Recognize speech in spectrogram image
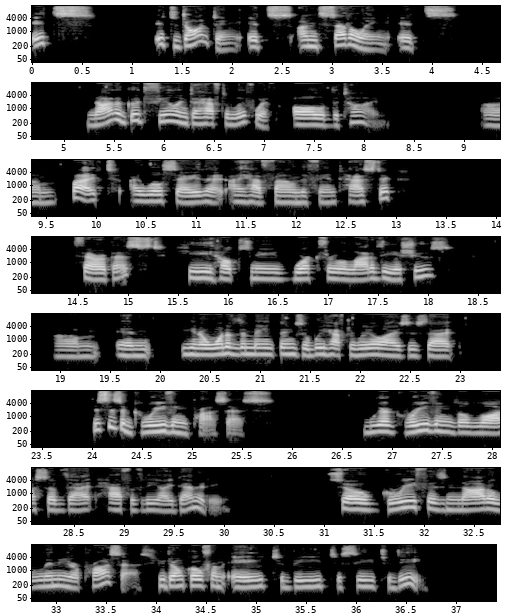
it's it's daunting. It's unsettling. It's not a good feeling to have to live with all of the time. Um, but I will say that I have found a fantastic therapist. He helps me work through a lot of the issues. Um, and, you know, one of the main things that we have to realize is that this is a grieving process. We're grieving the loss of that half of the identity. So grief is not a linear process. You don't go from A to B to C to D.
